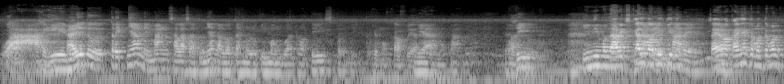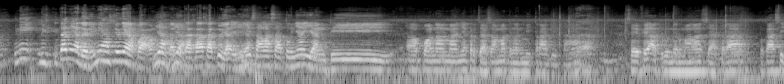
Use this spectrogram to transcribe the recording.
Wah, ini. Nah itu triknya memang salah satunya kalau teknologi membuat roti seperti itu. Mokap ya. Ya, Pak. Jadi Ini menarik sekali Pak Menarik, menarik. Saya Ya. makanya teman-teman, ini kita nih ada ini hasilnya apa? Ya, ya. Kita salah satu ya ini, ini ya. salah satunya yang di apa namanya kerjasama dengan mitra kita. Ya. CV Agro Nirmala Sejahtera Bekasi.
